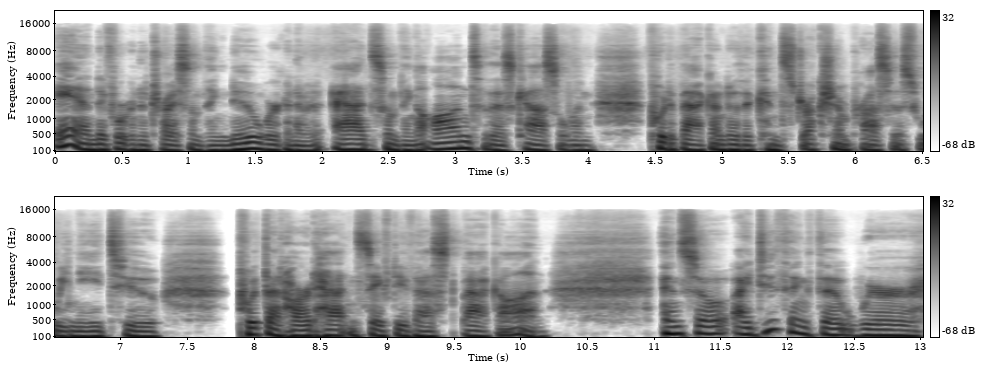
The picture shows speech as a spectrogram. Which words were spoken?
And if we're going to try something new, we're going to add something on to this castle and put it back under the construction process. We need to put that hard hat and safety vest back on. And so I do think that we're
